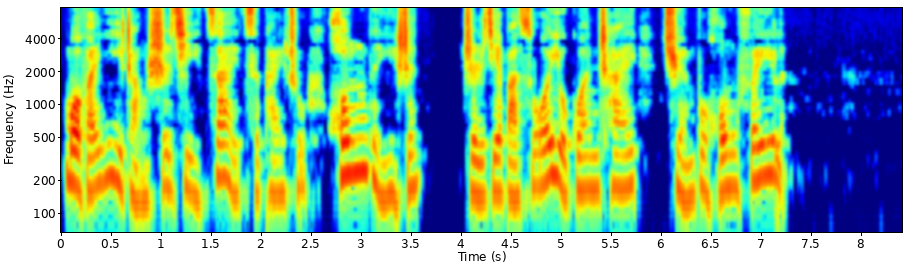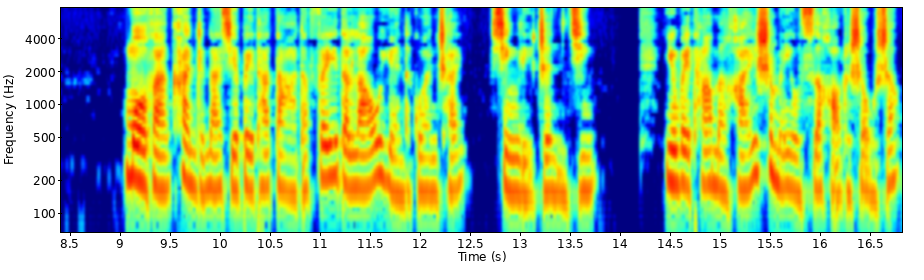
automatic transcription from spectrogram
莫凡一掌尸气再次拍出，轰的一声，直接把所有官差全部轰飞了。莫凡看着那些被他打得飞得老远的官差，心里震惊，因为他们还是没有丝毫的受伤，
